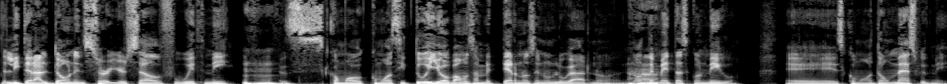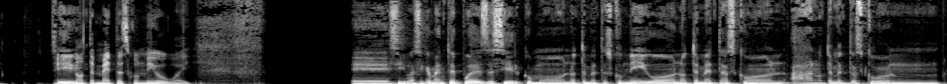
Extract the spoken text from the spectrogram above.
literal, don't insert yourself with me. ujú. Es como, como si tú y yo vamos a meternos en un lugar, ¿no? No te metas conmigo. Eh, es como, don't mess with me. Sí. No te metas conmigo, güey. Eh, sí, básicamente puedes decir como no te metas conmigo, no te metas con, ah, no te metas con,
